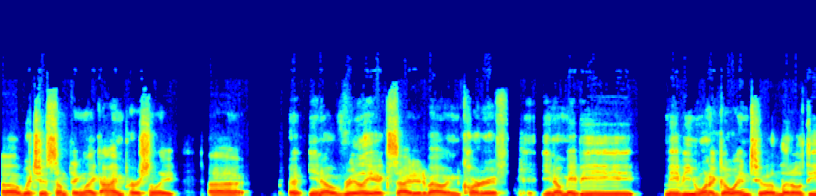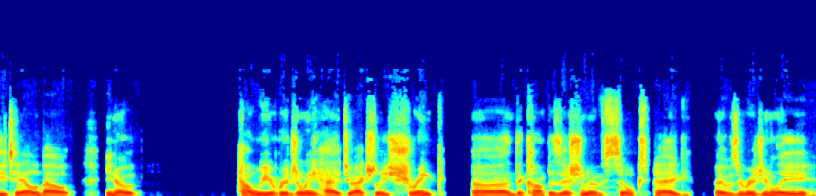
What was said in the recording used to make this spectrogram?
uh, which is something like I'm personally. Uh, you know, really excited about. And Carter, if you know, maybe maybe you want to go into a little detail about you know how we originally had to actually shrink uh, the composition of Silk's peg. It was originally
